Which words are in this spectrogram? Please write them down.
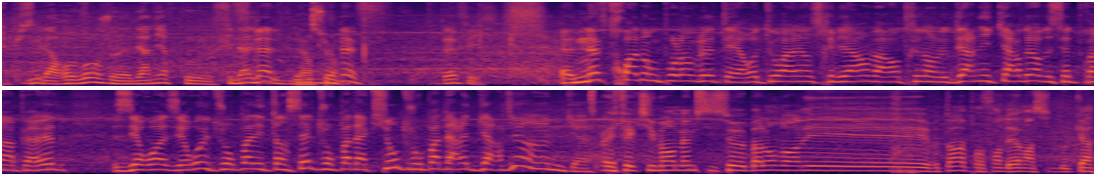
Et puis c'est la revanche de la dernière finale. Finale, Bien sûr. 9. Tout à fait. Euh, 9-3 donc pour l'Angleterre. Retour à l'Alliance Riviera. On va rentrer dans le dernier quart d'heure de cette première période. 0 à 0 et toujours pas d'étincelle, toujours pas d'action, toujours pas d'arrêt de gardien, hein, Mika. Effectivement, même si ce ballon dans, les... dans la profondeur, Marcin Bulka,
